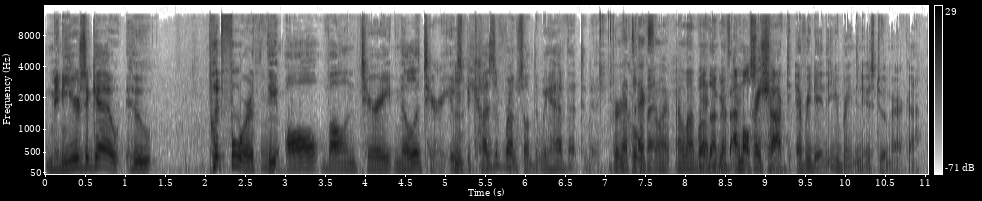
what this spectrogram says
many years ago who put forth the all voluntary military. It was hmm. because of Rumsfeld that we have that today. Very That's cool. excellent. Event. I love well that. Well done, Griff. I'm also shocked job. every day that you bring the news to America.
